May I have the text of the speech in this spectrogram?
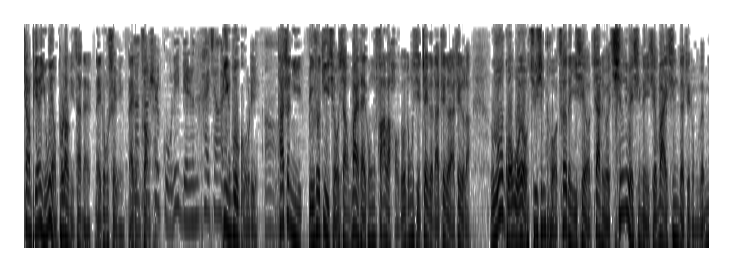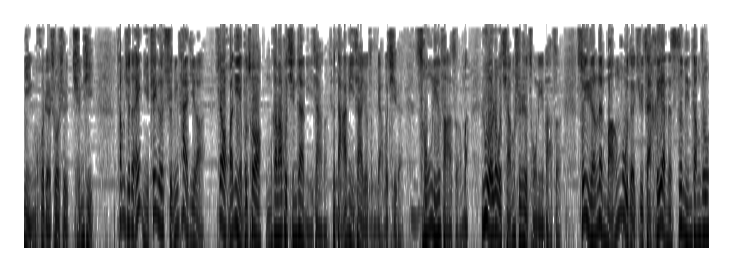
这样别人永远不知道你在哪哪种水平哪种状态。是鼓励别人开枪，并不鼓励。他是你，比如说地球向外太空发了好多东西，这个的，这个的，这个了。如果我有居心叵测的一些有战略侵略性的一些外星的这种文明或者说是群体，他们觉得，哎，你这个水平太低了。这样环境也不错哦，我们干嘛不侵占你一下呢？就打你一下有怎么了不起的？丛林法则嘛，弱肉强食是丛林法则。所以人类盲目的去在黑暗的森林当中，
